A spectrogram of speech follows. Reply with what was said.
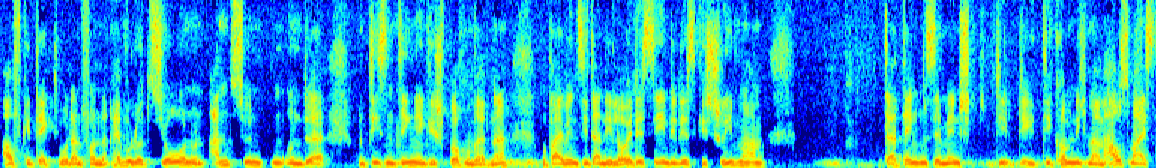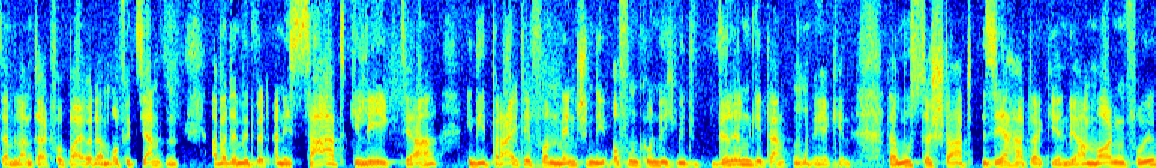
aufgedeckt, wo dann von Revolution und Anzünden und, äh, und diesen Dingen gesprochen wird. Ne? Wobei, wenn Sie dann die Leute sehen, die das geschrieben haben, da denken sie, Mensch, die, die, die kommen nicht mal am Hausmeister im Landtag vorbei oder am Offizianten. Aber damit wird eine Saat gelegt, ja, in die Breite von Menschen, die offenkundig mit wirren Gedanken umhergehen. Da muss der Staat sehr hart agieren. Wir haben morgen früh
